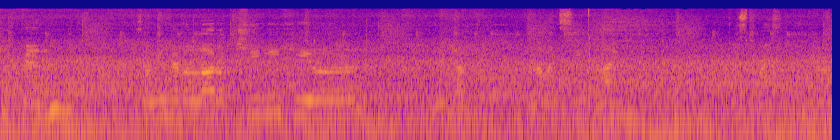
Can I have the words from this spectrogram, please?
Chicken. So we have a lot of chili here. We have calamansi, lime, this rice here,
